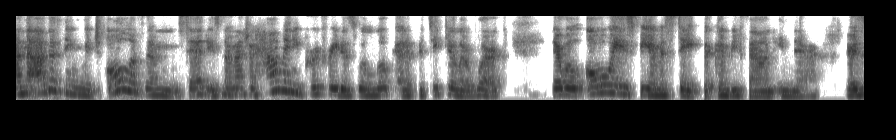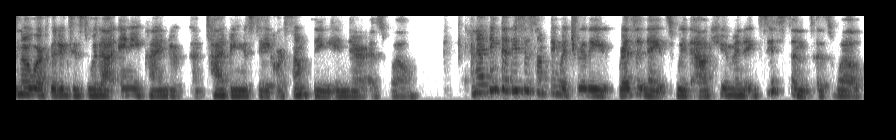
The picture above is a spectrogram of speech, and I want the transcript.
And the other thing, which all of them said, is no matter how many proofreaders will look at a particular work, there will always be a mistake that can be found in there. There is no work that exists without any kind of uh, typing mistake or something in there as well. And I think that this is something which really resonates with our human existence as well.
